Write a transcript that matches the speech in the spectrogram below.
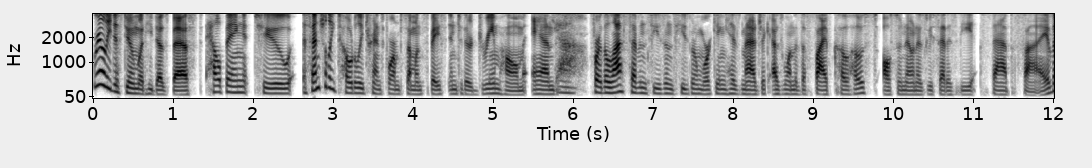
really just doing what he does best, helping to essentially totally transform someone's space into their dream home. And Yeah. for the last seven seasons, he's been working his magic as one of the five co hosts, also known as we said as the Fab Five.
